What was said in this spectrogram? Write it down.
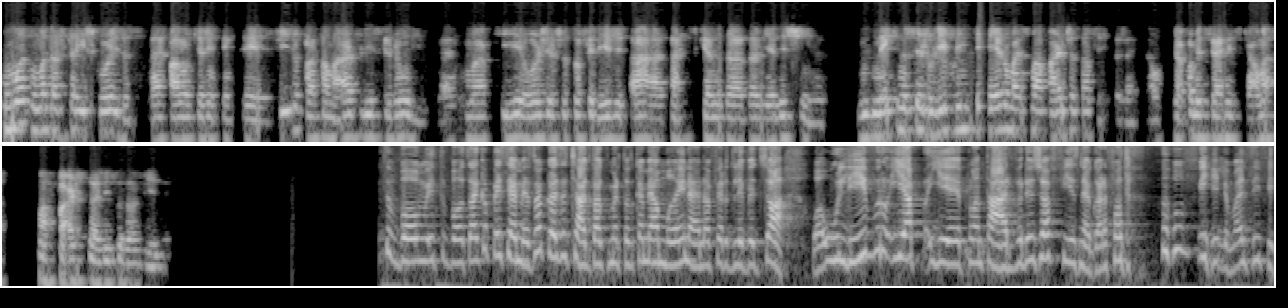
uma, uma das três coisas, né, falam que a gente tem que ter filho, plantar uma árvore e escrever um livro. Né? Uma que hoje eu já estou feliz de estar tá, tá riscando da, da minha listinha. Nem que não seja o livro inteiro, mas uma parte já está feita. Já. Então, já comecei a arriscar uma, uma parte da lista da vida. Muito bom, muito bom. Sabe que eu pensei a mesma coisa, Thiago? Tava comentando com a minha mãe, né, na Feira do Livro. Eu disse, ó, o livro e, a, e plantar árvore eu já fiz, né? Agora falta o filho, mas enfim.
